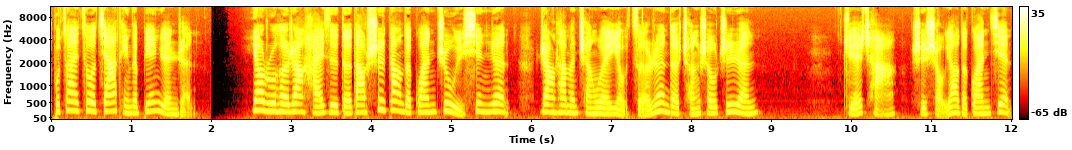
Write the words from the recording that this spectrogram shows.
不再做家庭的边缘人？要如何让孩子得到适当的关注与信任，让他们成为有责任的成熟之人？觉察是首要的关键。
